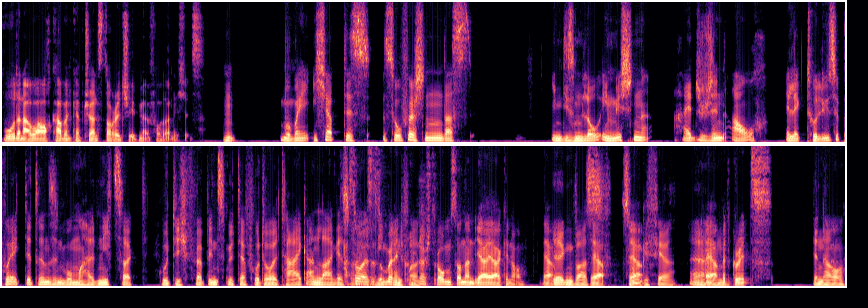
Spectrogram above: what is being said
wo dann aber auch Carbon Capture and Storage eben erforderlich ist. Mhm. Wobei ich habe das so verstanden, dass in diesem Low Emission Hydrogen auch Elektrolyseprojekte drin sind, wo man halt nicht sagt, gut, ich verbinde es mit der Photovoltaikanlage. Ach so, es ist unbedingt grüner Strom, sondern ja, ja, genau. Ja. Irgendwas, ja, so ja. ungefähr. Ähm, ja, mit Grids. Genau.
